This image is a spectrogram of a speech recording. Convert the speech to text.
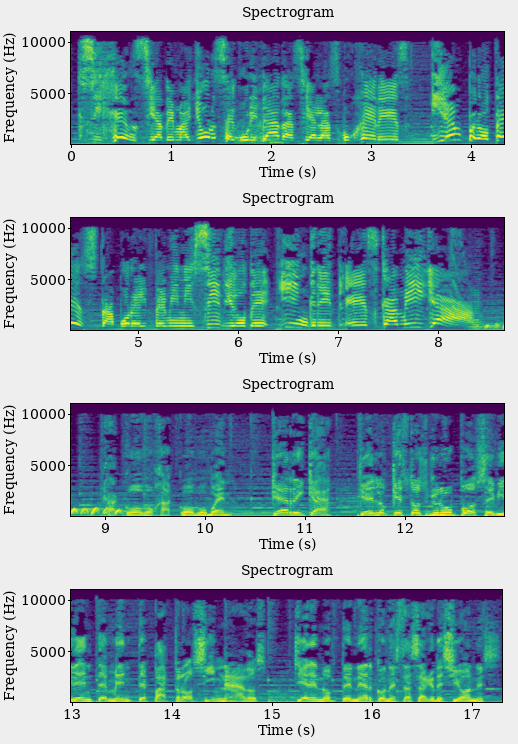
exigencia de mayor seguridad hacia las mujeres y en protesta por el feminicidio de Ingrid Escamilla. Jacobo, Jacobo. Bueno, Kerrika, ¿qué es lo que estos grupos, evidentemente patrocinados, quieren obtener con estas agresiones?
